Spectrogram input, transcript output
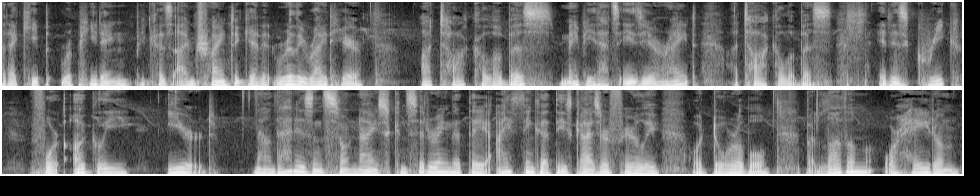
that I keep repeating because I'm trying to get it really right here. Otocolobus, maybe that's easier, right? Otocolobus. It is Greek for ugly eared. Now that isn't so nice considering that they I think that these guys are fairly adorable, but love them or hate them,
